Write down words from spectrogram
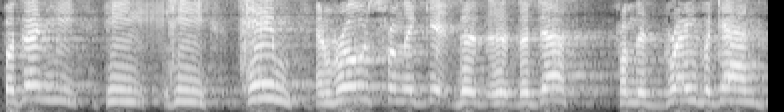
But then he, he, he came and rose from the, the, the, the death, from the grave again.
